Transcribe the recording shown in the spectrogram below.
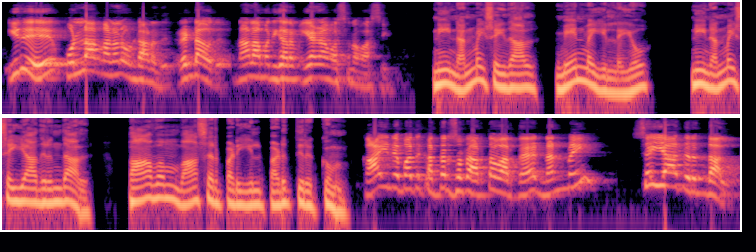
இது பொல்லாங்கனால உண்டானது. ரெண்டாவது நாலாம் அதிகாரம் ஏழாம் வசன வாசி. நீ நன்மை செய்தால் மேன்மை இல்லையோ? நீ நன்மை செய்யாதிருந்தால் பாவம் வாசற்படியில் படுத்திருக்கும். காயினை பார்த்து கத்தர் சொல்ற அர்த்த வார்த்தை நன்மை செய்யாதிருந்தால்.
